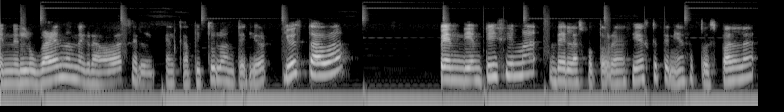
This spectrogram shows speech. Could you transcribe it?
en el lugar en donde grababas el, el capítulo anterior, yo estaba pendientísima de las fotografías que tenías a tu espalda,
